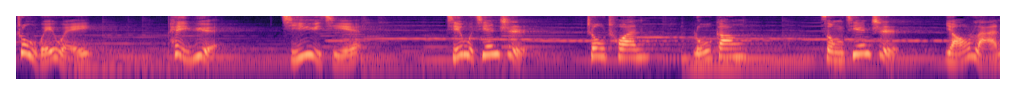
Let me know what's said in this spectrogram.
仲维维，配乐吉玉杰，节目监制周川。卢刚，总监制姚兰、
